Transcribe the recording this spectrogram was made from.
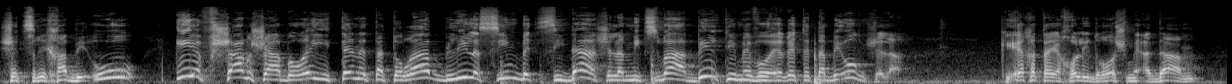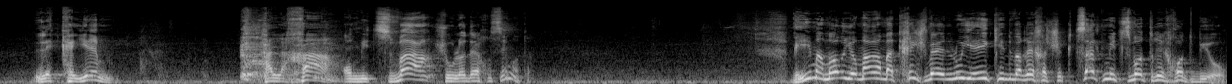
שצריכה ביאור, אי אפשר שהבורא ייתן את התורה בלי לשים בצידה של המצווה הבלתי מבוארת את הביאור שלה. כי איך אתה יכול לדרוש מאדם לקיים הלכה או מצווה שהוא לא יודע איך עושים אותה? ואם אמור יאמר המכחיש ואין לו יהי כדבריך, שקצת מצוות ריחות ביאור.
